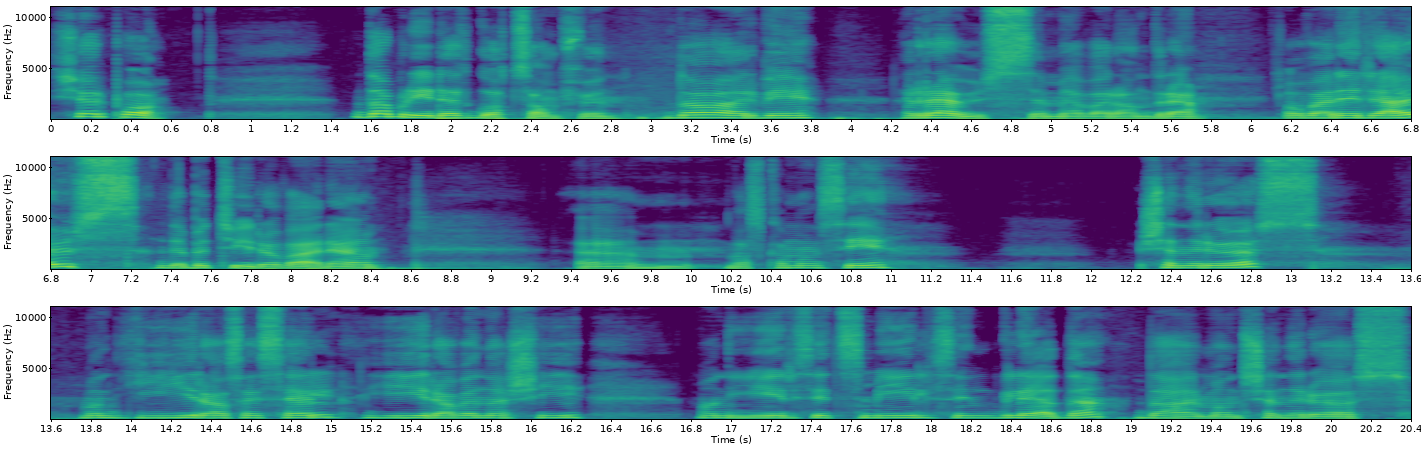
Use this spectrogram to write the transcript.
Kjør på. Da blir det et godt samfunn. Da er vi rause med hverandre. Å være raus, det betyr å være um, Hva skal man si? Sjenerøs. Man gir av seg selv, gir av energi. Man gir sitt smil, sin glede. Da er man sjenerøs.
